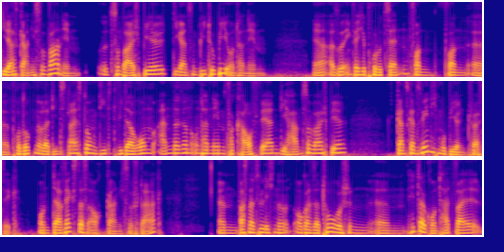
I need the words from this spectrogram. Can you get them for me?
die das gar nicht so wahrnehmen. äh, zum Beispiel die ganzen B2B-Unternehmen. Ja, also irgendwelche Produzenten von, von äh, Produkten oder Dienstleistungen, die wiederum anderen Unternehmen verkauft werden, die haben zum Beispiel ganz, ganz wenig mobilen Traffic. Und da wächst das auch gar nicht so stark. Ähm, was natürlich einen organisatorischen ähm, Hintergrund hat, weil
